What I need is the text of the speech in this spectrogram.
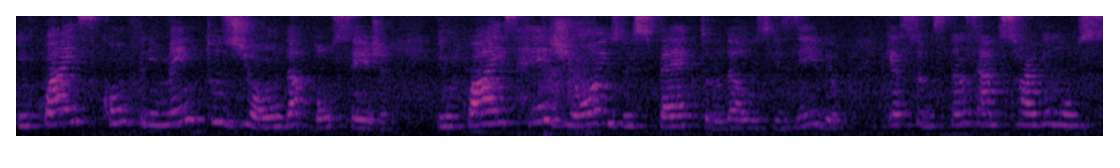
em quais comprimentos de onda, ou seja, em quais regiões do espectro da luz visível que a substância absorve luz.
